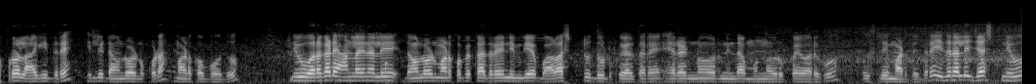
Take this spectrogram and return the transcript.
ಅಪ್ರೂವಲ್ ಆಗಿದ್ದರೆ ಇಲ್ಲಿ ಡೌನ್ಲೋಡ್ ಕೂಡ ಮಾಡ್ಕೋಬೋದು. ನೀವು ಹೊರಗಡೆ ಆನ್ಲೈನಲ್ಲಿ ಡೌನ್ಲೋಡ್ ಮಾಡ್ಕೋಬೇಕಾದ್ರೆ ನಿಮಗೆ ಭಾಳಷ್ಟು ದುಡ್ಡು ಕೇಳ್ತಾರೆ ಎರಡು ನೂರರಿಂದ ಮುನ್ನೂರು ರೂಪಾಯಿವರೆಗೂ ಉಸ್ಲಿ ಮಾಡ್ತಿದ್ದಾರೆ. ಇದರಲ್ಲಿ ಜಸ್ಟ್ ನೀವು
